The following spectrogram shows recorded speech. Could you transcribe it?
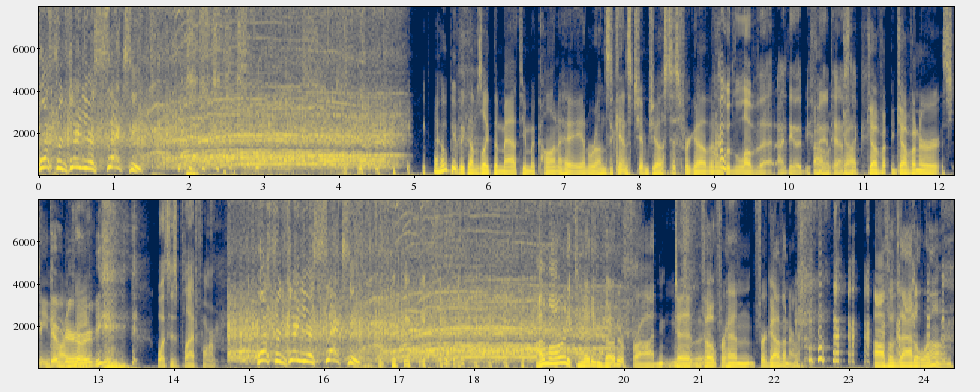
West Virginia is sexy. I hope he becomes like the Matthew McConaughey and runs against Jim Justice for governor. I would love that. I think that'd be Oh, fantastic. Gov- Governor Steve Governor Harvey. What's his platform? West Virginia is sexy. I'm already committing voter fraud to vote for him for governor off of that alone.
